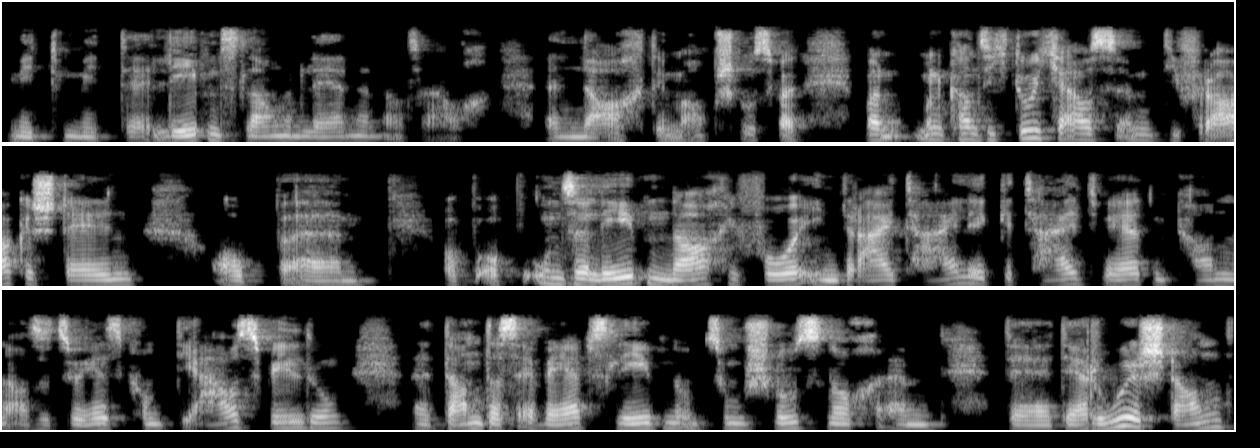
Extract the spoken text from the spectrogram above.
mit, mit lebenslangen Lernen, also auch äh, nach dem Abschluss. Weil man, man kann sich durchaus ähm, die Frage stellen, ob, ähm, ob, ob unser Leben nach wie vor in drei Teile geteilt werden kann. Also zuerst kommt die Ausbildung, äh, dann das Erwerbsleben und zum Schluss noch ähm, der, der Ruhestand.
